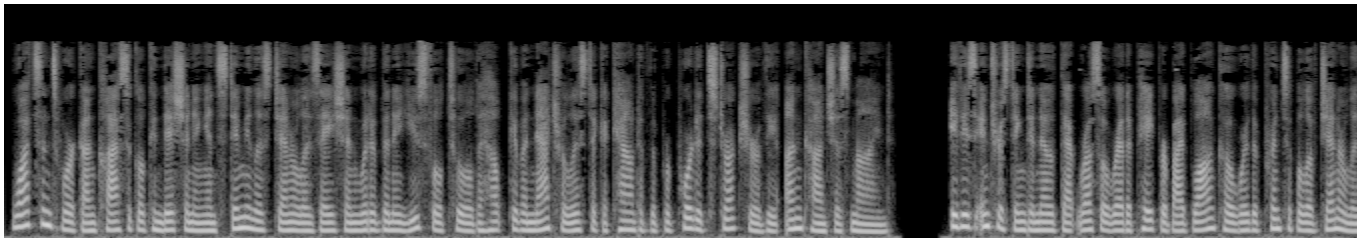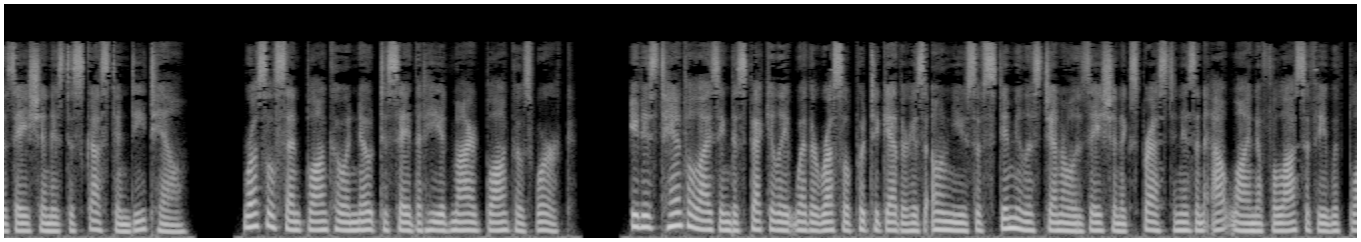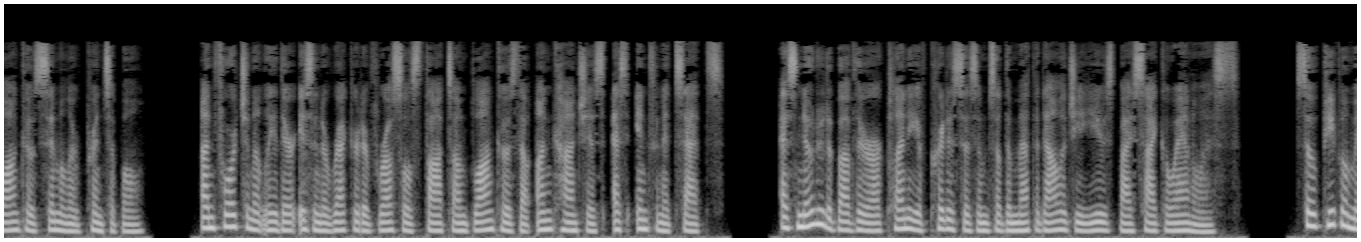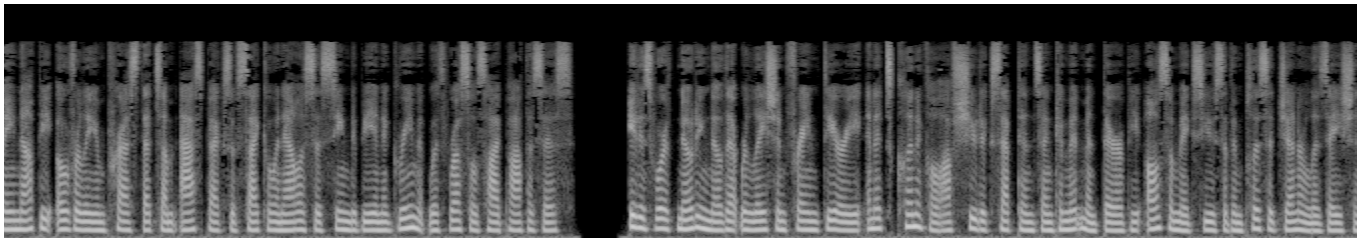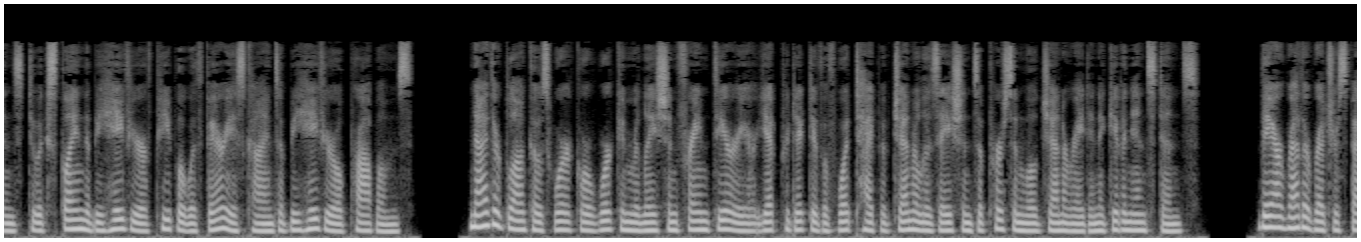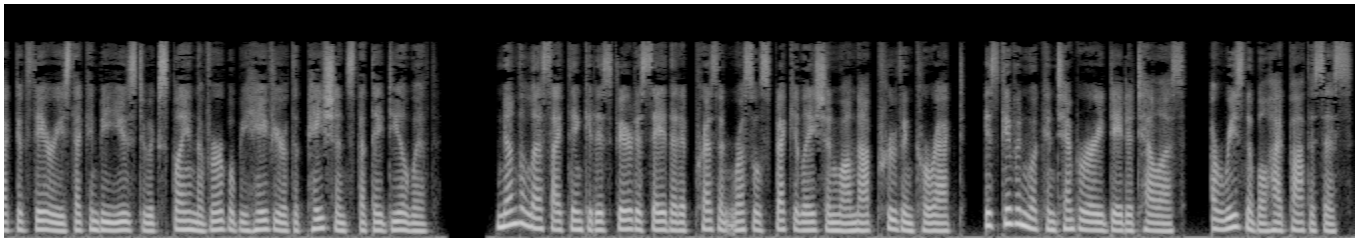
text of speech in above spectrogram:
Watson's work on classical conditioning and stimulus generalization would have been a useful tool to help give a naturalistic account of the purported structure of the unconscious mind. It is interesting to note that Russell read a paper by Blanco where the principle of generalization is discussed in detail. Russell sent Blanco a note to say that he admired Blanco's work. It is tantalizing to speculate whether Russell put together his own use of stimulus generalization expressed in his An Outline of Philosophy with Blanco's similar principle. Unfortunately, there isn't a record of Russell's thoughts on Blanco's The Unconscious as infinite sets. As noted above, there are plenty of criticisms of the methodology used by psychoanalysts. So people may not be overly impressed that some aspects of psychoanalysis seem to be in agreement with Russell's hypothesis. It is worth noting, though, that relation frame theory and its clinical offshoot acceptance and commitment therapy also makes use of implicit generalizations to explain the behavior of people with various kinds of behavioral problems. Neither Blanco's work or work in relation frame theory are yet predictive of what type of generalizations a person will generate in a given instance. They are rather retrospective theories that can be used to explain the verbal behavior of the patients that they deal with. Nonetheless, I think it is fair to say that at present Russell's speculation, while not proven correct, is given what contemporary data tell us, a reasonable hypothesis.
